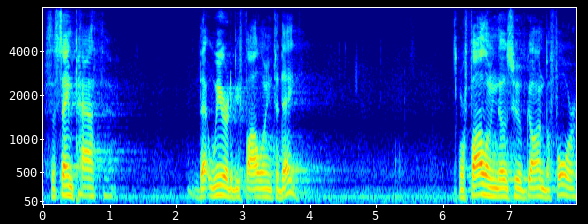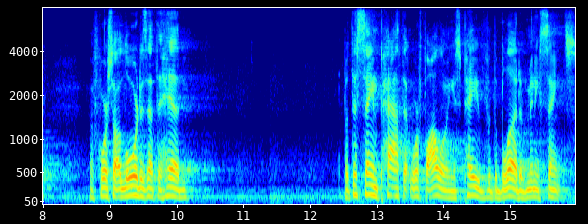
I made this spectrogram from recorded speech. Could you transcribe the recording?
It's the same path that we are to be following today. We're following those who have gone before. Of course, our Lord is at the head. But this same path that we're following is paved with the blood of many saints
